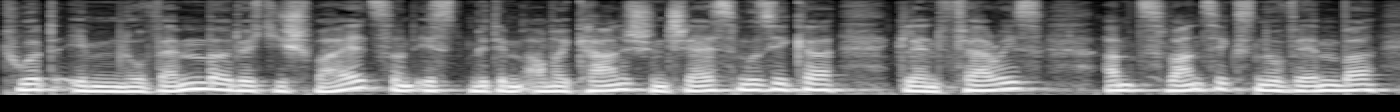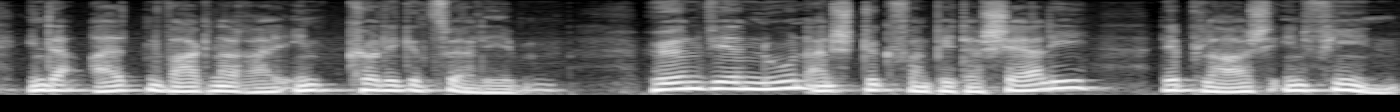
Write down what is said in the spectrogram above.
tourt im November durch die Schweiz und ist mit dem amerikanischen Jazzmusiker Glenn Ferris am 20. November in der Alten Wagnerei in Kölligen zu erleben. Hören wir nun ein Stück von Peter Scherli, Les Plages Infines.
